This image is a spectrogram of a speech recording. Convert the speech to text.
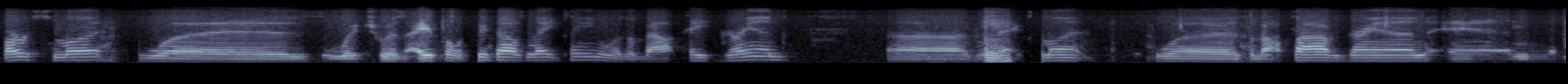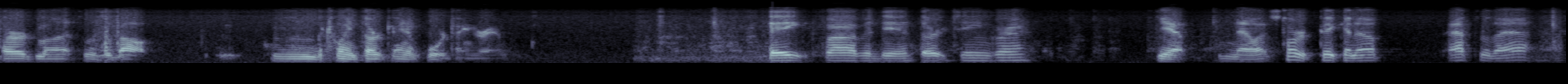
first month was, which was April of 2018, was about eight grand. Uh, the next month was about five grand, and the third month was about mm, between 13 and 14 grand. Eight, five, and then thirteen grand. Yeah. Now it started picking up after that,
